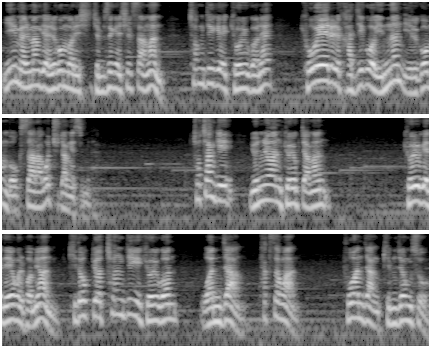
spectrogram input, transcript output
이 멸망자 일곱 머리 짐승의 실상은 청지계 교육원의 교회를 가지고 있는 일곱 목사라고 주장했습니다. 초창기 윤요한 교육장은 교육의 내용을 보면 기독교 청지기 교육원 원장 탁성환, 부원장 김정수,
